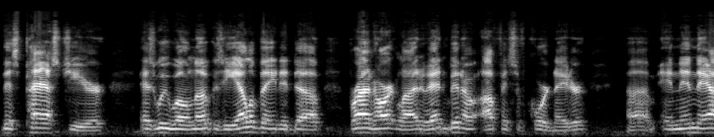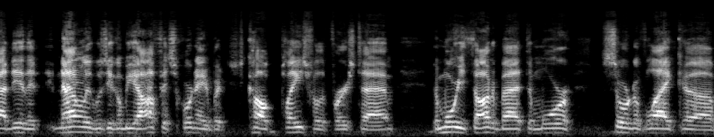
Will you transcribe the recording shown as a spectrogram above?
this past year, as we well know, because he elevated uh, Brian Hartline, who hadn't been an offensive coordinator. Um, and then the idea that not only was he going to be an offensive coordinator, but called plays for the first time. The more you thought about it, the more sort of like uh,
